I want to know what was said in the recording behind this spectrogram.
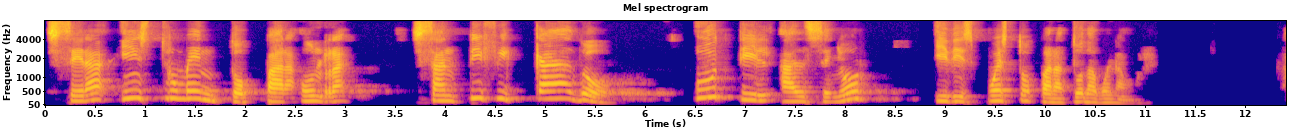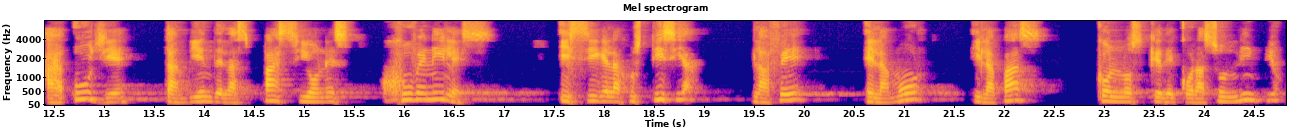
será instrumento para honra, santificado, útil al Señor y dispuesto para toda buena obra. Ah, huye también de las pasiones juveniles y sigue la justicia, la fe, el amor y la paz con los que de corazón limpio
